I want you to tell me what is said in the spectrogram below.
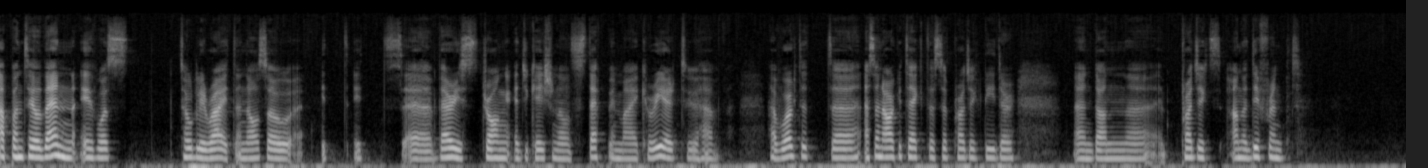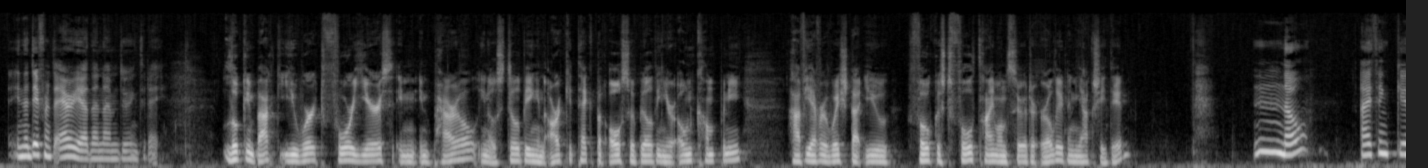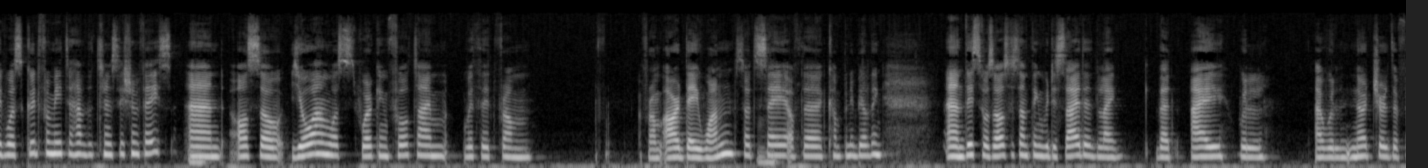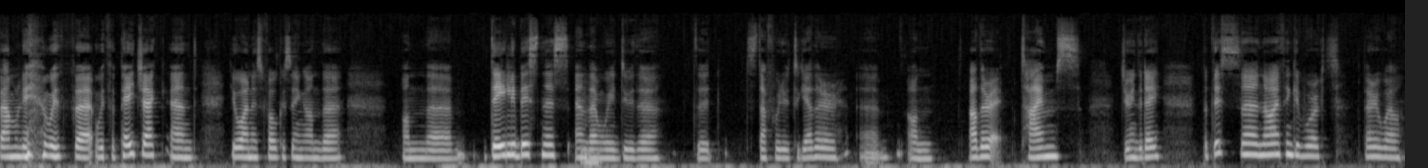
up until then, it was totally right, and also a very strong educational step in my career to have have worked at, uh, as an architect, as a project leader, and done uh, projects on a different in a different area than I'm doing today. Looking back, you worked four years in, in parallel, you know, still being an architect, but also building your own company. Have you ever wished that you focused full time on Söder earlier than you actually did? No, I think it was good for me to have the transition phase, mm. and also Johan was working full time with it from from our day one, so to mm. say, of the company building. And this was also something we decided, like that I will, I will nurture the family with uh, with the paycheck, and Johan is focusing on the on the daily business, and mm. then we do the the stuff we do together um, on other times during the day. But this, uh, no, I think it worked very well.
